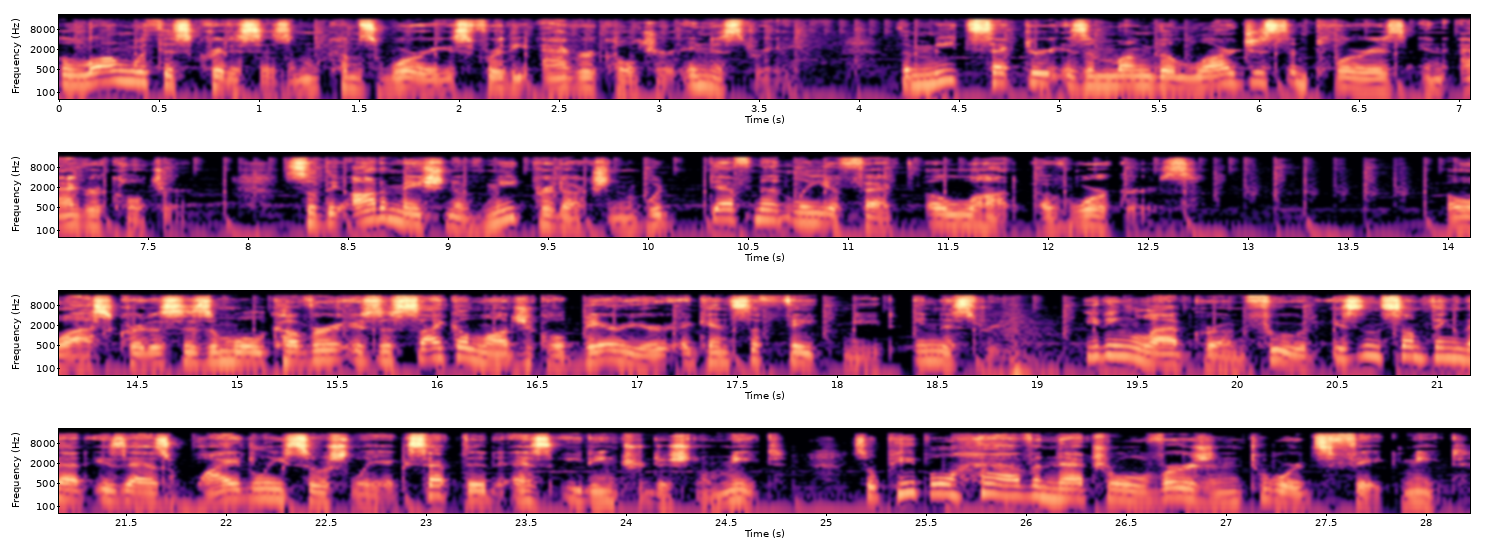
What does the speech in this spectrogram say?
Along with this criticism comes worries for the agriculture industry. The meat sector is among the largest employers in agriculture, so the automation of meat production would definitely affect a lot of workers. The last criticism we'll cover is a psychological barrier against the fake meat industry. Eating lab grown food isn't something that is as widely socially accepted as eating traditional meat, so people have a natural aversion towards fake meat.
